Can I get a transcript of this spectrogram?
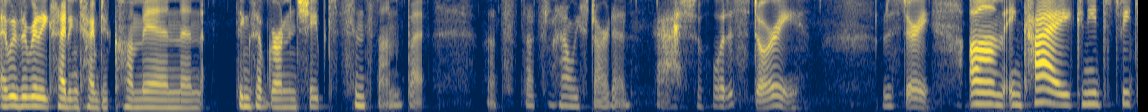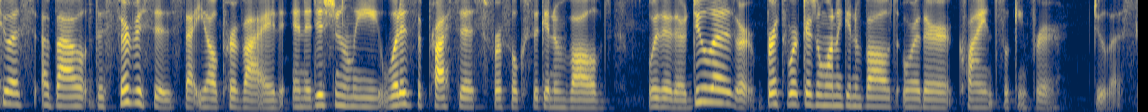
it was a really exciting time to come in and things have grown and shaped since then but that's that's how we started. Gosh what a story. What a story. Um, and kai can you speak to us about the services that y'all provide? And additionally what is the process for folks to get involved whether they're doulas or birth workers and want to get involved or they're clients looking for doulas.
